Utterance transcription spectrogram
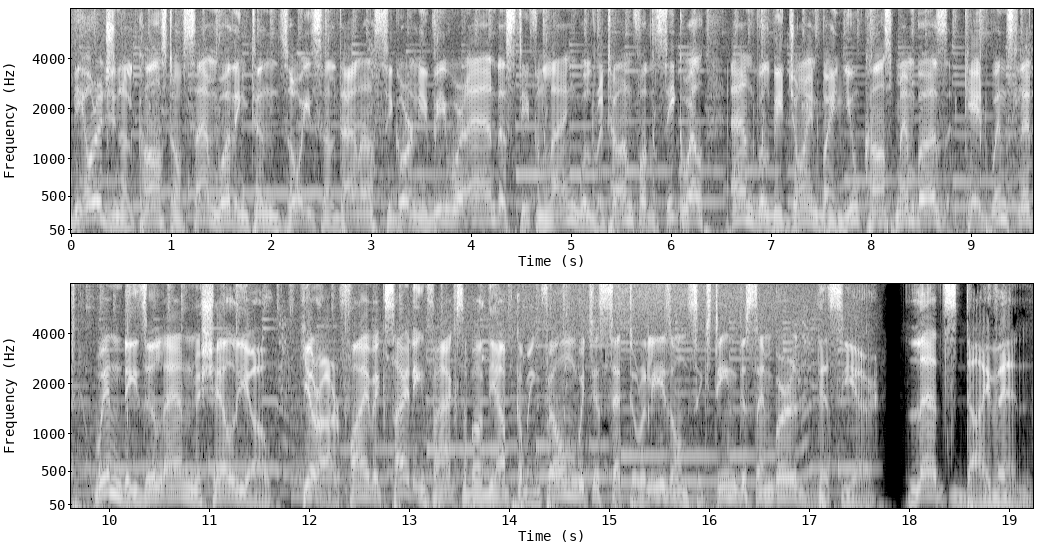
The original cast of Sam Worthington, Zoe Saldana, Sigourney Weaver, and Stephen Lang will return for the sequel and will be joined by new cast members Kate Winslet, Vin Diesel, and Michelle Yeoh. Here are five exciting facts about the upcoming film, which is set to release on 16 December this year. Let's dive in.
